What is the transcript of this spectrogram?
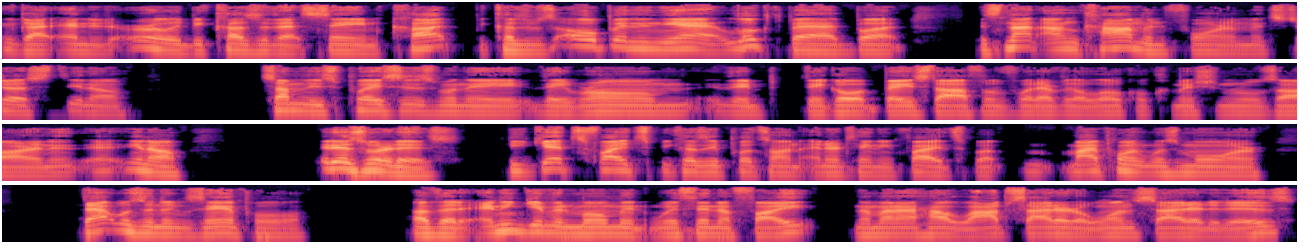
it got ended early because of that same cut because it was open and yeah, it looked bad, but it's not uncommon for him. It's just you know some of these places when they they roam, they they go based off of whatever the local commission rules are, and it, it, you know it is what it is. He gets fights because he puts on entertaining fights, but my point was more that was an example of at any given moment within a fight, no matter how lopsided or one sided it is,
